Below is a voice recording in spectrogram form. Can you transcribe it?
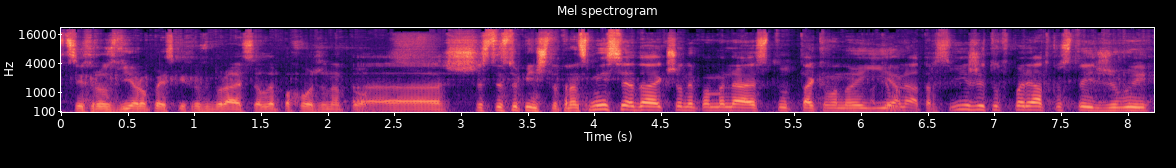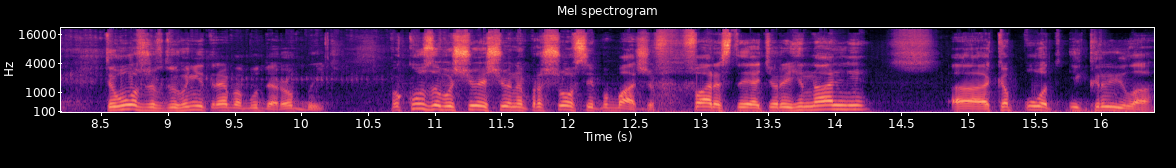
в цих роз, європейських розбираюся, але похоже на то. Е, шестиступінчата трансмісія, да, якщо не помиляюсь, тут так воно і є. Акумулятор свіжий, тут в порядку стоїть живий. ТО вже в двигуні треба буде робити. По кузову, що я щойно пройшовся і побачив. Фари стоять оригінальні. е, Капот і крила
